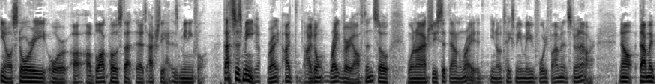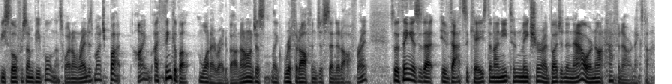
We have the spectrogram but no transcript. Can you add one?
you know a story or a, a blog post that that actually is meaningful. That's just me, Yeah. right? I I don't write very often, so when I actually sit down and write, it you know takes me maybe forty five minutes to an hour. Now that might be slow for some people, and that's why I don't write as much. But I I think about what I write about. And I don't just like riff it off and just send it off, right? So the thing is, is that if that's the case, then I need to make sure I budget an hour, not half an hour next time.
